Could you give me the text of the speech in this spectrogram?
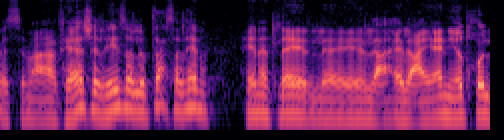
بس ما فيهاش الهيصه اللي بتحصل هنا. هنا تلاقي ال- الع- العيان يدخل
